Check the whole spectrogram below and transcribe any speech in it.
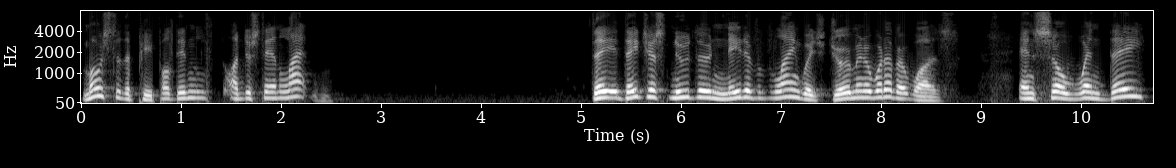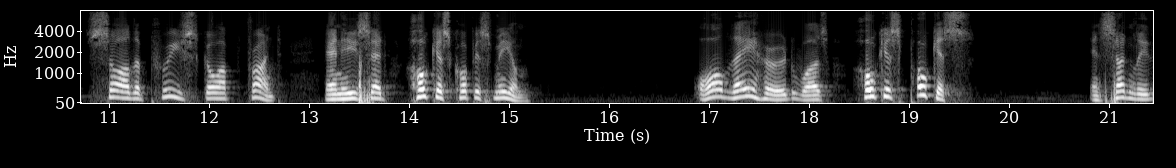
most of the people didn't understand Latin. They, they just knew their native language, German or whatever it was. And so when they saw the priest go up front and he said, Hocus corpus meum, all they heard was hocus pocus. And suddenly,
